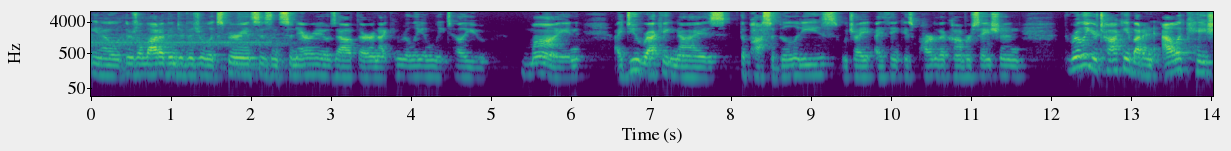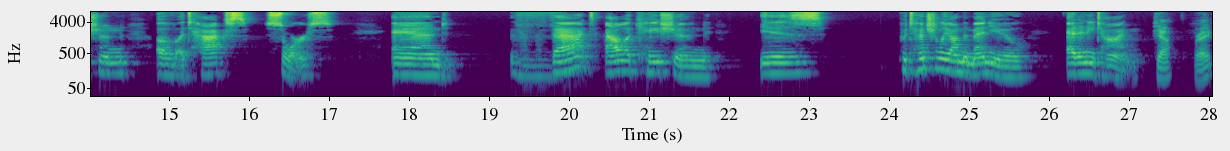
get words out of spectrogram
you know, there's a lot of individual experiences and scenarios out there and I can really only tell you mine. I do recognize the possibilities, which I, I think is part of the conversation. really you're talking about an allocation of a tax source and that allocation is potentially on the menu at any time. Yeah, right.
